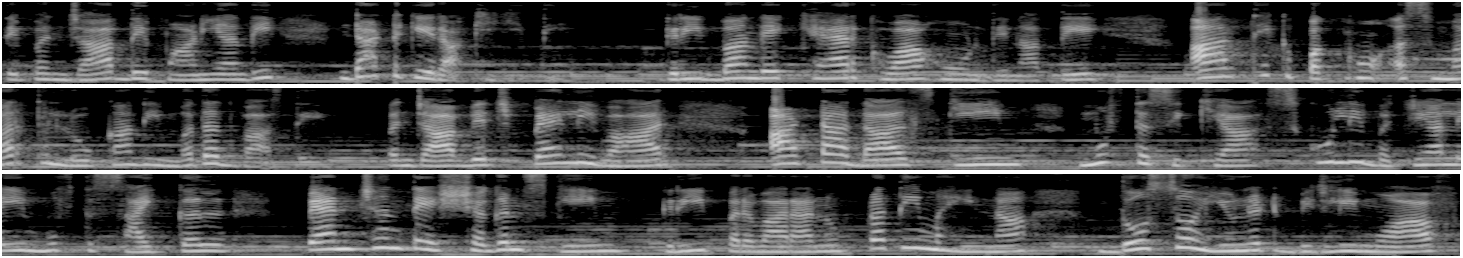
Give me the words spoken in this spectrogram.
ਤੇ ਪੰਜਾਬ ਦੇ ਪਾਣੀਆਂ ਦੀ ਡਟ ਕੇ ਰਾਖੀ ਕੀਤੀ। ਗਰੀਬਾਂ ਦੇ ਖੈਰ ਖਵਾ ਹੋਣ ਦੇ ਨਾਤੇ ਆਰਥਿਕ ਪੱਖੋਂ ਅਸਮਰਥ ਲੋਕਾਂ ਦੀ ਮਦਦ ਵਾਸਤੇ ਪੰਜਾਬ ਵਿੱਚ ਪਹਿਲੀ ਵਾਰ ਆਟਾ ਦਾਲ ਸਕੀਮ, ਮੁਫਤ ਸਿੱਖਿਆ, ਸਕੂਲੀ ਬੱਚਿਆਂ ਲਈ ਮੁਫਤ ਸਾਈਕਲ, ਪੈਨਸ਼ਨ ਤੇ ਸ਼ਗਨ ਸਕੀਮ, ਗਰੀਬ ਪਰਿਵਾਰਾਂ ਨੂੰ ਪ੍ਰਤੀ ਮਹੀਨਾ 200 ਯੂਨਿਟ ਬਿਜਲੀ ਮੁਆਫ,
